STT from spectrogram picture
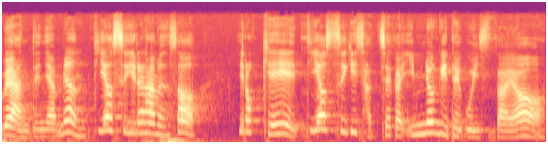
왜 안 되냐면 띄어쓰기를 하면서 이렇게 띄어쓰기 자체가 입력이 되고 있어요.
